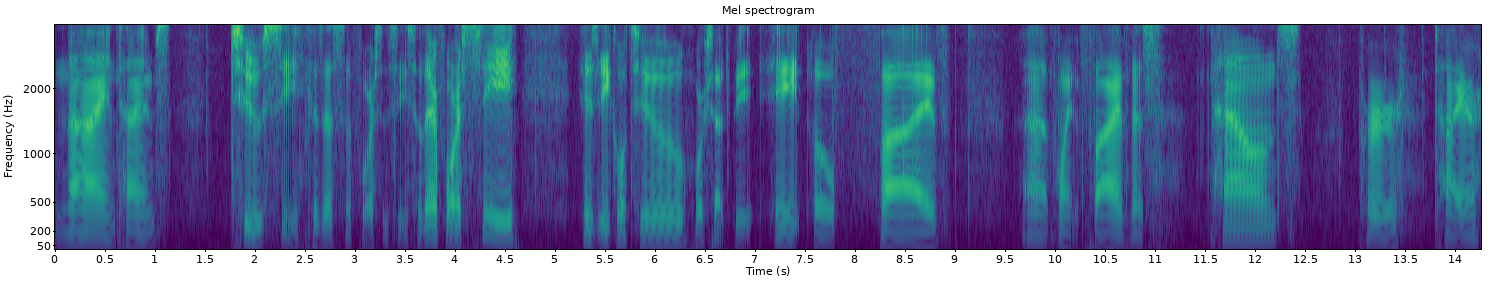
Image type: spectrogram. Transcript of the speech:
9 times 2c, because that's the force at c. So therefore, c is equal to, works out to be 805.5, uh, that's pounds per tire.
